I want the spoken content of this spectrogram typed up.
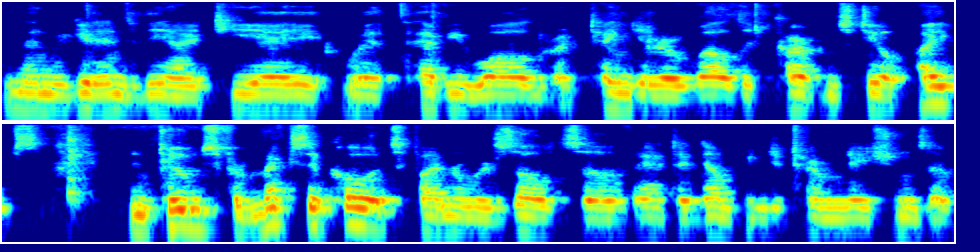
And then we get into the ITA with heavy walled rectangular welded carbon steel pipes and tubes from Mexico. It's final results of anti dumping determinations of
